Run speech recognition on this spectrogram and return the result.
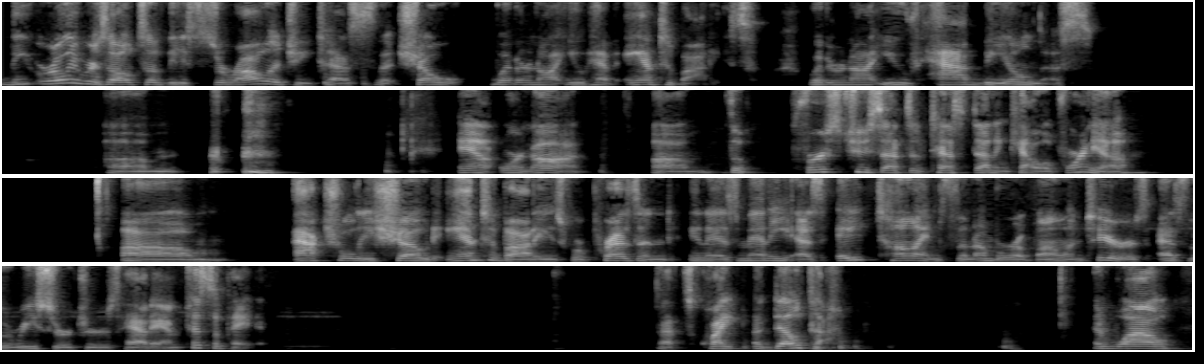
The early results of these serology tests that show whether or not you have antibodies, whether or not you've had the illness, um, and or not. Um, the first two sets of tests done in California um, actually showed antibodies were present in as many as eight times the number of volunteers as the researchers had anticipated. That's quite a delta. And while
